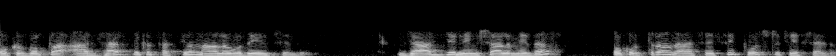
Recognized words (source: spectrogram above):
ఒక గొప్ప ఆధ్యాత్మిక సత్యం నాలో ఉదయించింది. జార్జి నిమిషాల మీద ఒక ఉత్తరం రాసేసి పోస్ట్ చేశాడు.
